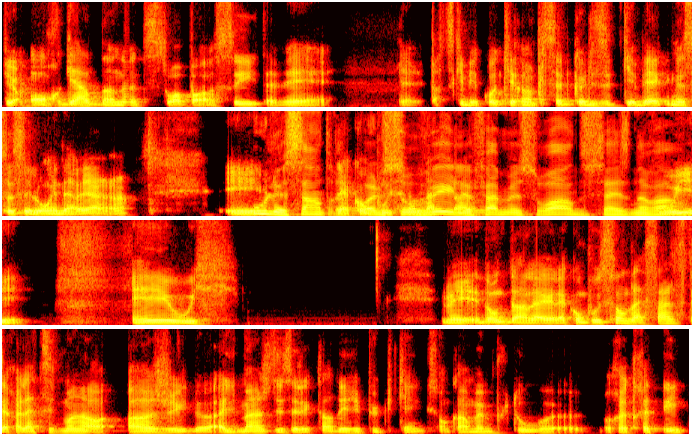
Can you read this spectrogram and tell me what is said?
Puis on regarde dans notre histoire passée, tu avais le Parti québécois qui remplissait le Colisée de Québec, mais ça, c'est loin derrière. Hein? Et Ou le centre la Paul Sauvé, le fameux soir du 16 novembre. Oui. Et oui. Mais donc, dans la, la composition de la salle, c'était relativement âgé, là, à l'image des électeurs des Républicains, qui sont quand même plutôt euh, retraités.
